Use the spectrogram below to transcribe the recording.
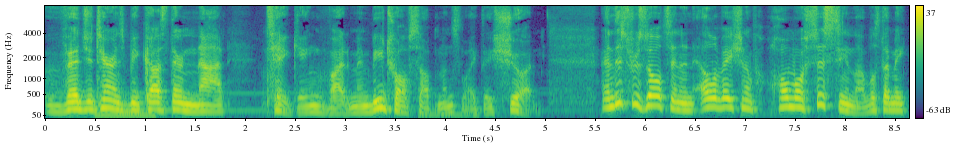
vegetarians because they're not taking vitamin B12 supplements like they should. And this results in an elevation of homocysteine levels that may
